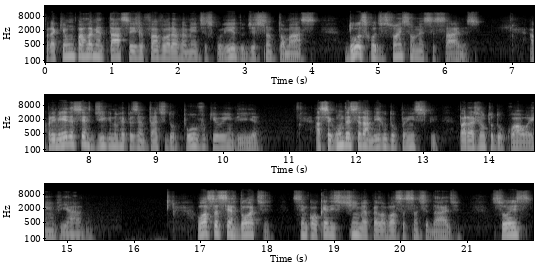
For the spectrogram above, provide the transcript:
para que um parlamentar seja favoravelmente escolhido, diz Santo Tomás, duas condições são necessárias. A primeira é ser digno representante do povo que o envia. A segunda é ser amigo do príncipe, para junto do qual é enviado. Ó sacerdote, sem qualquer estima pela vossa santidade, sois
